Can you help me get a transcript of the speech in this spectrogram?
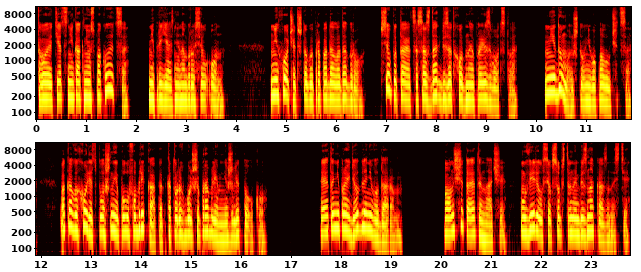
«Твой отец никак не успокоится?» — неприязненно бросил он. Не хочет, чтобы пропадало добро. Все пытается создать безотходное производство. Не думаю, что у него получится. Пока выходят сплошные полуфабрикаты, от которых больше проблем, нежели толку. Это не пройдет для него даром. Он считает иначе, уверился в собственной безнаказанности.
